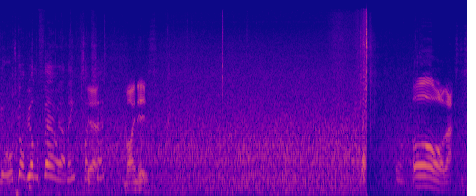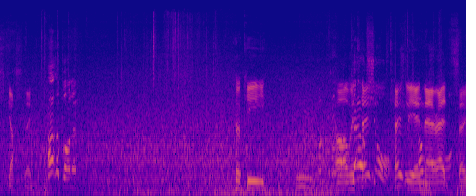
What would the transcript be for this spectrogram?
yours. Got to be on the fairway, I think. So Yeah. said. Mine is. Oh, that's disgusting. At the bottom. Cookie. Bunker? Oh, we're to- short. totally in Short. their heads, so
